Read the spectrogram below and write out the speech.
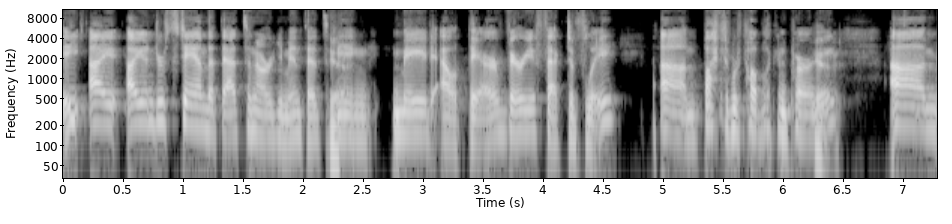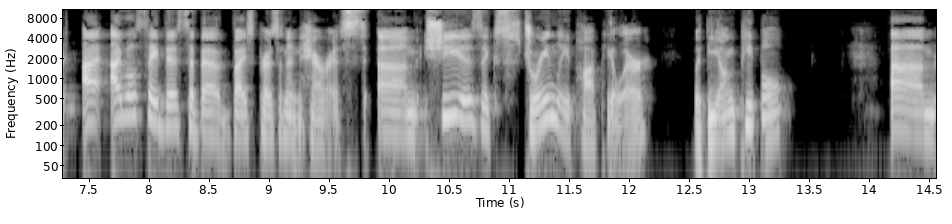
it, I, I understand that that's an argument that's yeah. being made out there very effectively um, by the Republican Party. Yeah. Um, I, I, will say this about Vice President Harris. Um, she is extremely popular with young people, um,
